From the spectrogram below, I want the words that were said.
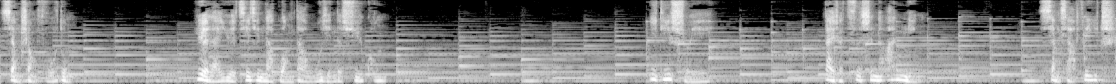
向上浮动，越来越接近那广大无垠的虚空。一滴水带着自身的安宁向下飞驰，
